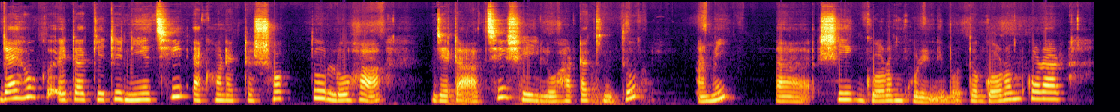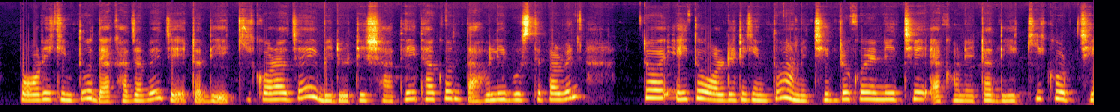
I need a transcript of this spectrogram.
যাই হোক, এটা কেটে নিয়েছি। এখন একটা শক্ত লোহা যেটা আছে, সেই লোহাটা কিন্তু আমি শিক গরম করে নেব। তো গরম করার পরে কিন্তু দেখা যাবে যে এটা দিয়ে কি করা যায়। ভিডিওটির সাথেই থাকুন, তাহলেই বুঝতে পারবেন। তো এই তো অলরেডি কিন্তু আমি ছিদ্র করে নিয়েছি। এখন এটা দিয়ে কি করছি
